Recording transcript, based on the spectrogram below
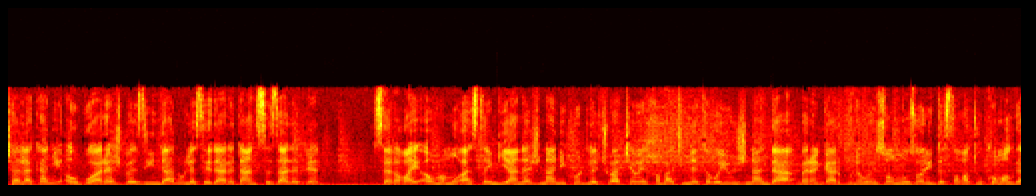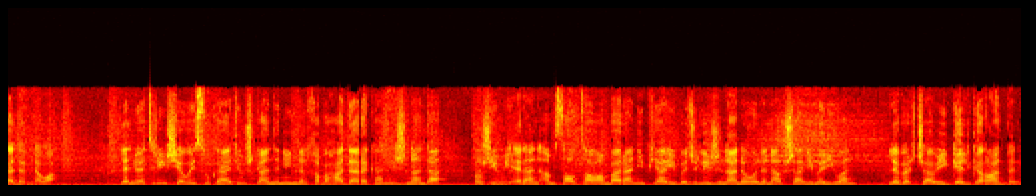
چالاکانی ئەو بوارەش بە زیندان و لەسێدارەدان سزا دەدرێن. سەرەڕای ئەو هەموو ئاستەنگییانە ژنانی کورد لە چوارچێوەی خەباتی نەتەوەیی و ژناندا بەرەنگاربوونەوەی زوڵم و زۆری دەسەڵات و کۆمەڵگا دەبنەوە لە نوێترین شێوەی سووکایەتی و شکاندنی نرخە بەهادارەکانی ژناندا ڕژیمی ئێران ئەمساڵ تاوانبارانی پیاوی بەجلی ژنانەوە لەناو شاری مەریوان لەبەرچاوی گەل گەڕاندن.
